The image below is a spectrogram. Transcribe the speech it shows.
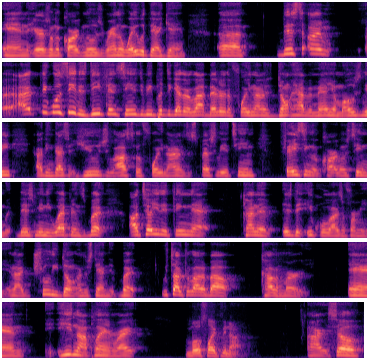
and the Arizona Cardinals ran away with that game. Uh, this time, I think we'll see. This defense seems to be put together a lot better. The 49ers don't have Emmanuel Moseley. I think that's a huge loss to the 49ers, especially a team facing a Cardinals team with this many weapons. But I'll tell you the thing that kind of is the equalizer for me, and I truly don't understand it. But we talked a lot about Kyler Murray, and he's not playing, right? Most likely not. All right. So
